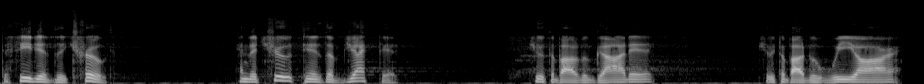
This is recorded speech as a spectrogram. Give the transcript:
The seed is the truth. And the truth is objective. Truth about who God is, truth about who we are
